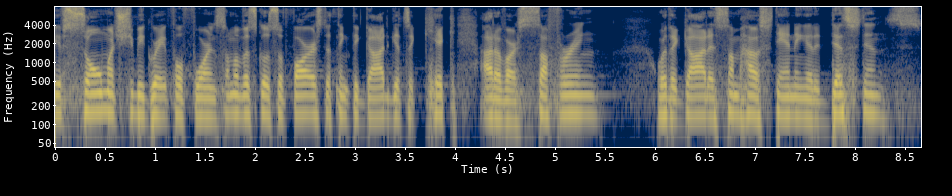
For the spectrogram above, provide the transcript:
we have so much to be grateful for and some of us go so far as to think that god gets a kick out of our suffering or that god is somehow standing at a distance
